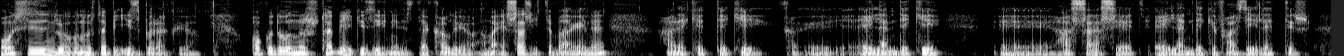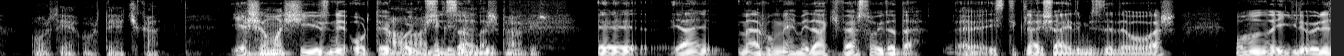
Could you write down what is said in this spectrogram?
o sizin ruhunuzda bir iz bırakıyor. Okuduğunuz tabii ki zihninizde kalıyor ama esas itibariyle hareketteki, e, eylemdeki e, hassasiyet, eylemdeki fazilettir ortaya ortaya çıkan. Yaşama şiirini ortaya Aa, koymuş ne insanlar. Güzel bir tabir. Ee, yani merhum Mehmet Akif Ersoy'da da e, İstiklal şairimizde de o var. Onunla ilgili öyle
